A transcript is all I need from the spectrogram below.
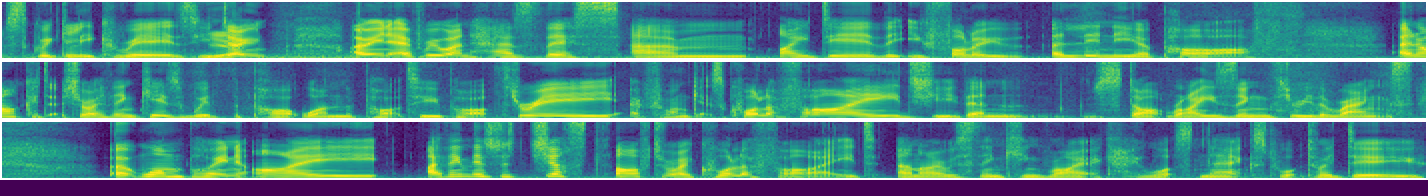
squiggly careers. You Yeah. don't. I mean, everyone has this um, idea that you follow a linear path. And architecture, I think, is with the part one, the part two, part three. Everyone gets qualified. You then start rising through the ranks. At one point, I I think this was just after I qualified, and I was thinking, right, okay, what's next? What do I do?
